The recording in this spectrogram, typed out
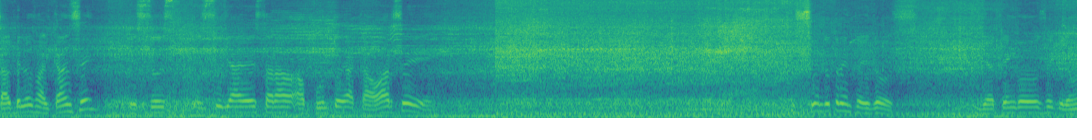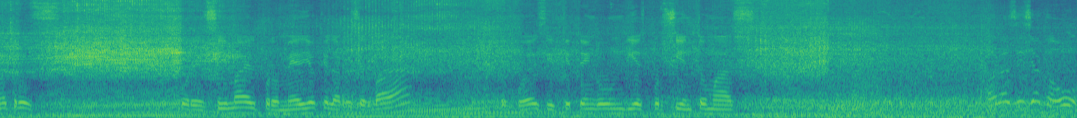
Tal vez los alcance. Esto, esto ya debe estar a, punto de acabarse. 132 ya tengo 12 kilómetros por encima del promedio que la reserva da. Te puedo decir que tengo un 10% más. Ahora sí se acabó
